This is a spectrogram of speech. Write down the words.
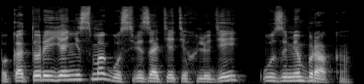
по которой я не смогу связать этих людей узами брака?»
